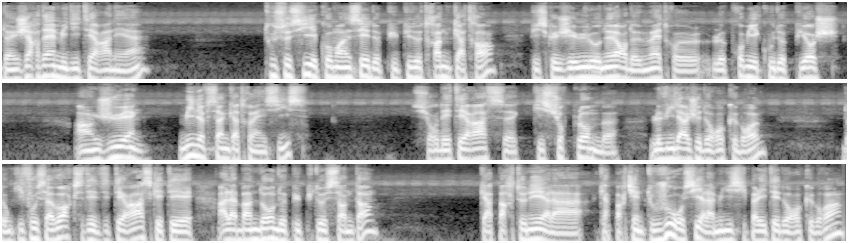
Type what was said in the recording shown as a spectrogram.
d'un jardin méditerranéen. Tout ceci est commencé depuis plus de 34 ans, puisque j'ai eu l'honneur de mettre le premier coup de pioche en juin 1986 sur des terrasses qui surplombent le village de Roquebrun. Donc il faut savoir que c'était des terrasses qui étaient à l'abandon depuis plus de 100 ans, qui appartenaient à la, qui appartiennent toujours aussi à la municipalité de Roquebrun.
